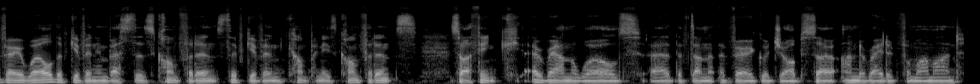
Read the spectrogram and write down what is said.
very well. They've given investors confidence. They've given companies confidence. So I think around the world, uh, they've done a very good job. So underrated for my mind.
